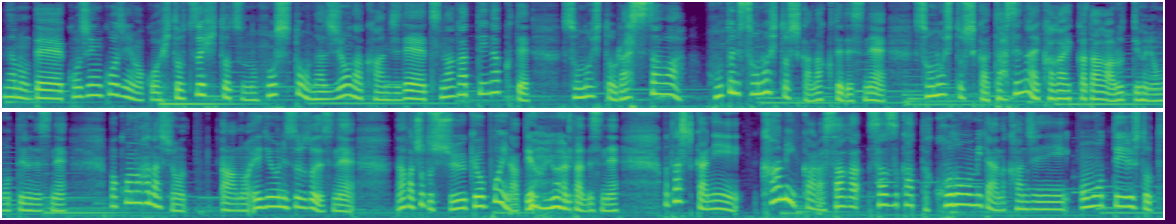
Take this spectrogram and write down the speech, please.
なので、個人個人はこう一つ一つの星と同じような感じで繋がっていなくて、その人らしさは本当にその人しかなくてですね、その人しか出せない輝き方があるっていうふうに思ってるんですね。まあ、この話を、あの、エディオにするとですね、なんかちょっと宗教っぽいなって言われたんですね。まあ、確かに、神から授かった子供みたいな感じに思っている人って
